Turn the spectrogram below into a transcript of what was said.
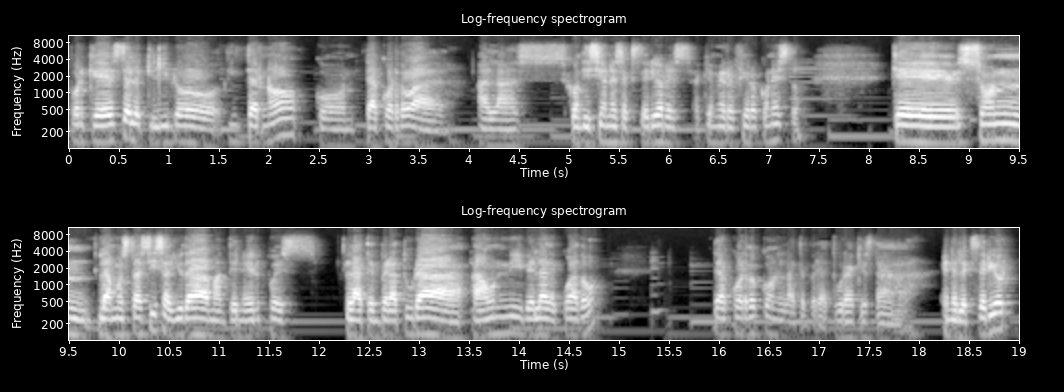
porque es el equilibrio interno con, de acuerdo a, las condiciones exteriores. ¿A qué me refiero con esto? Que son, la hemostasis ayuda a mantener, pues, la temperatura a un nivel adecuado, de acuerdo con la temperatura que está en el exterior.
